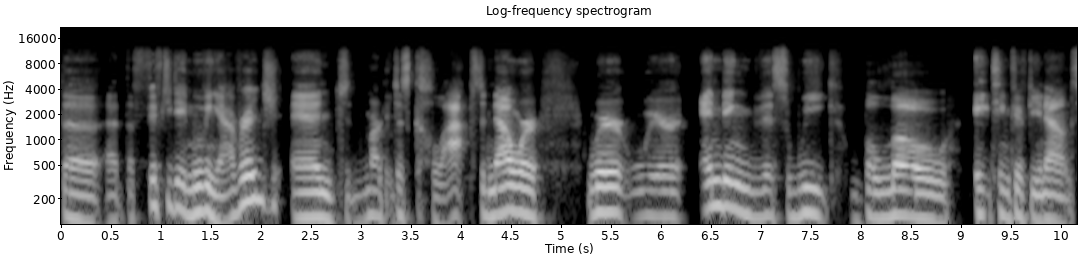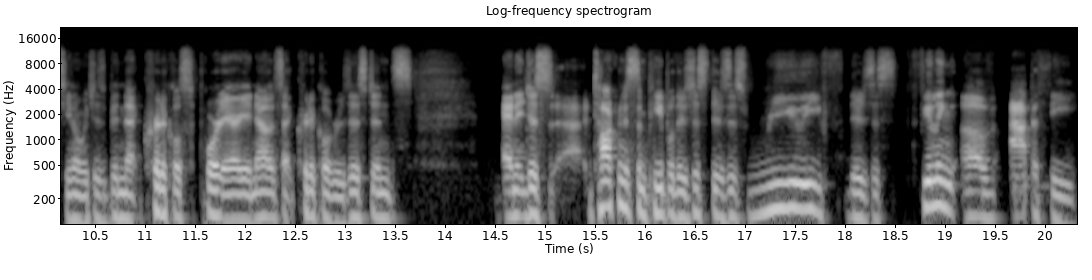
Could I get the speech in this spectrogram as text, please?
the at the 50 day moving average and market just collapsed. And now we're we're we're ending this week below 1850 an ounce you know which has been that critical support area. Now it's that critical resistance. And it just uh, talking to some people there's just there's this really there's this feeling of apathy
